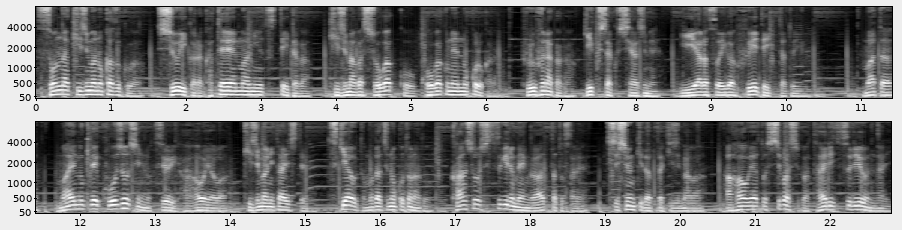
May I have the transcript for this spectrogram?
そんな木島の家族は周囲から家庭円満に移っていたが、木島が小学校高学年の頃から夫婦仲がギクシャクし始め、言い争いが増えていったという。また、前向きで向上心の強い母親は、木島に対して付き合う友達のことなど干渉しすぎる面があったとされ、思春期だった木島は母親としばしば対立するようになり、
